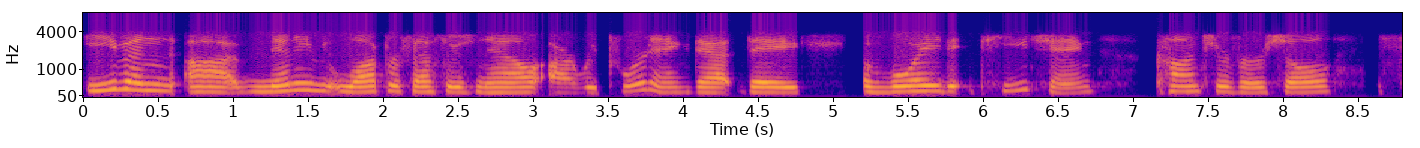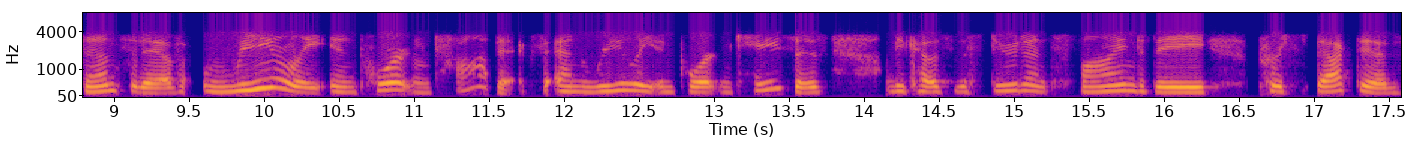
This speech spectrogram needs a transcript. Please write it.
even uh, many law professors now are reporting that they avoid teaching controversial sensitive, really important topics and really important cases because the students find the perspectives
